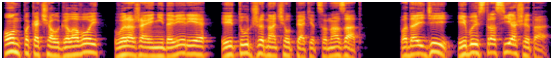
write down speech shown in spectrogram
Он покачал головой, выражая недоверие, и тут же начал пятиться назад. Подойди и быстро съешь это.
